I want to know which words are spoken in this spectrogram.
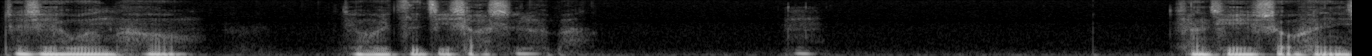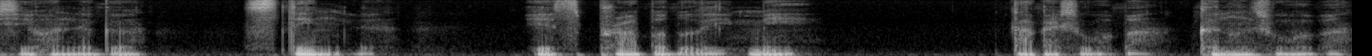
这些问号就会自己消失了吧。嗯，想起一首很喜欢的歌，Sting 的《It's Probably Me》，大概是我吧，可能是我吧。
